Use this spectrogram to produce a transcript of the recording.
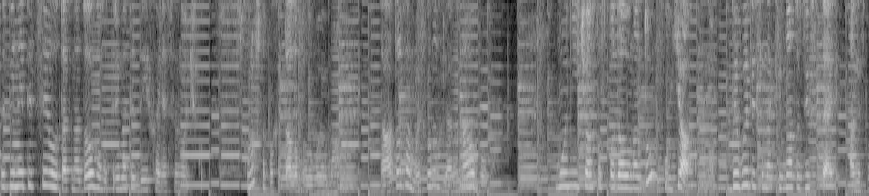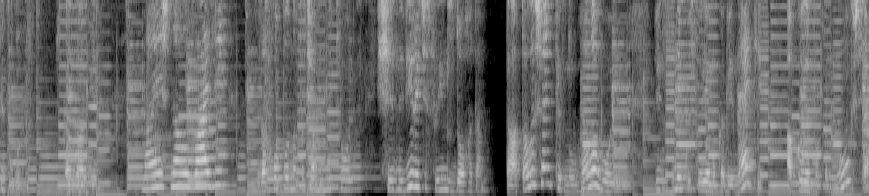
Тобі не під силу так надовго затримати дихання, синочку. Скрушно похитала головою мама. Тато замислено глянув на обох. Мені часто спадало на думку, як воно дивитися на кімнату зі стелі, а не з підлоги, сказав він. Маєш на увазі? Захоплено почав мій троль, ще не вірячи своїм здогадам. Тато лишень кивнув головою. Він зник у своєму кабінеті, а коли повернувся,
